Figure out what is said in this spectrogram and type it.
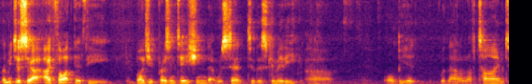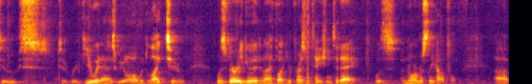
Let me just say, I I thought that the budget presentation that was sent to this committee, uh, albeit without enough time to, to review it as we all would like to, was very good, and I thought your presentation today was enormously helpful. Uh,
